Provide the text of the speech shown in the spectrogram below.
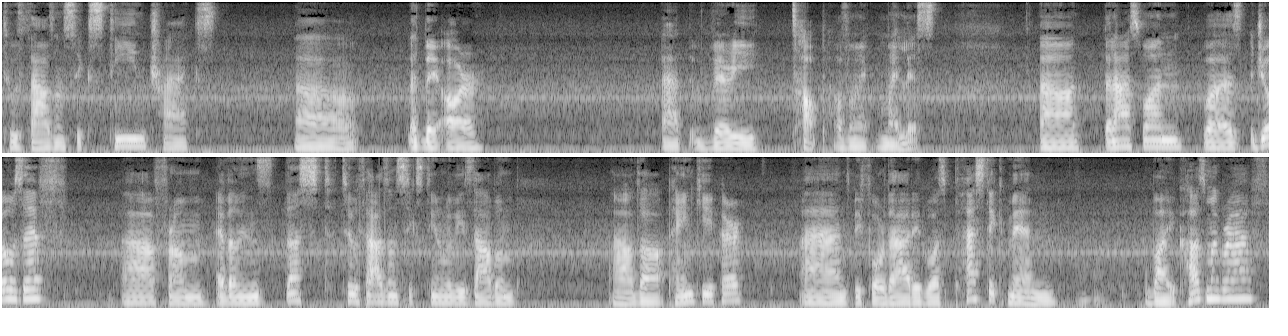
2016 tracks. Uh, that they are at the very top of my, my list. Uh, the last one was Joseph uh, from Evelyn's Dust 2016 released album, uh, The Painkeeper. And before that, it was Plastic Men by Cosmograf.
